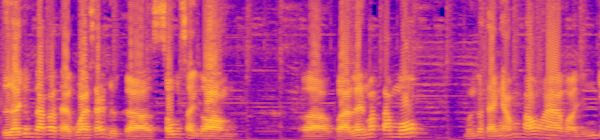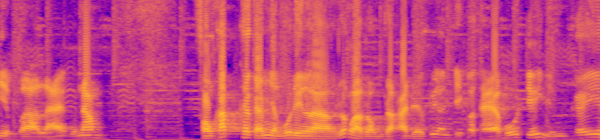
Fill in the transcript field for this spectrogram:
Từ đây chúng ta có thể quan sát được à, sông Sài Gòn và lên mắt 81 mình có thể ngắm pháo hoa vào những dịp lễ của năm. Phòng khách theo cảm nhận của Điền là rất là rộng rãi để quý anh chị có thể bố trí những cái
